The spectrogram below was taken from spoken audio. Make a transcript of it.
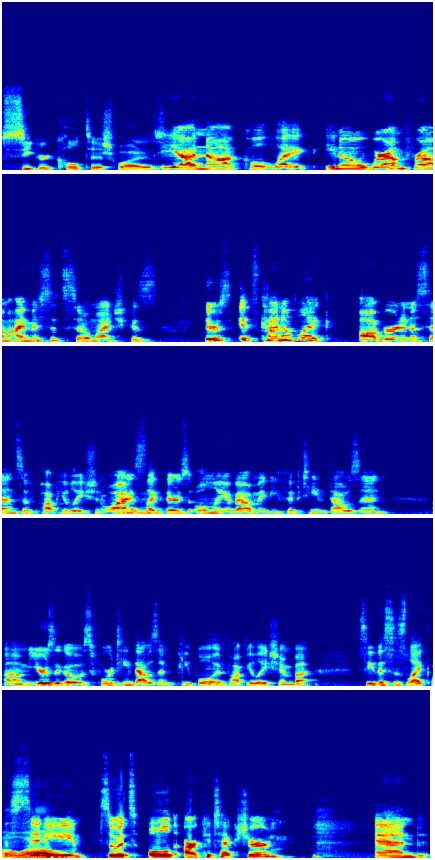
secret cultish wise. Yeah, not cult like. You know, where I'm from, I miss it so much because there's, it's kind of like Auburn in a sense of population wise. Mhm. Like, there's only about maybe 15,000. Um, years ago, it was 14,000 people in population, but see, this is like the Oh, wow. city. So it's old architecture. and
